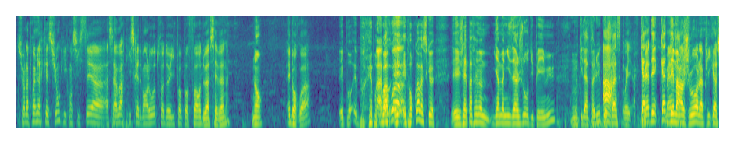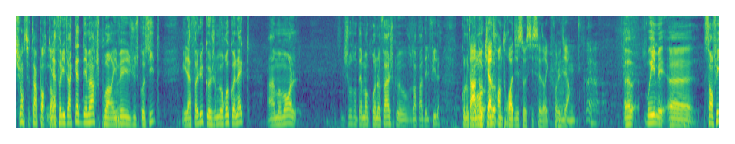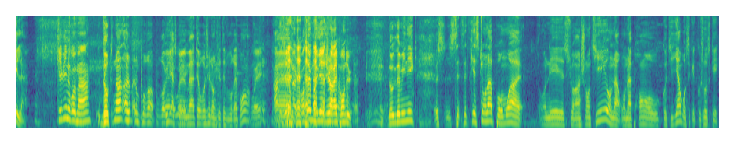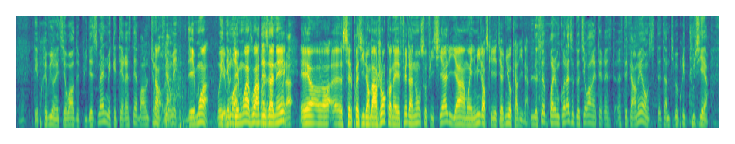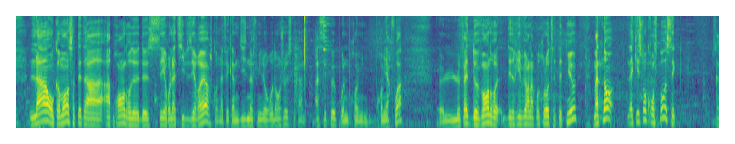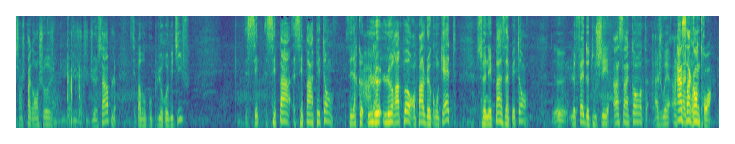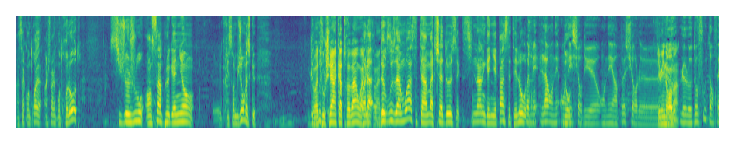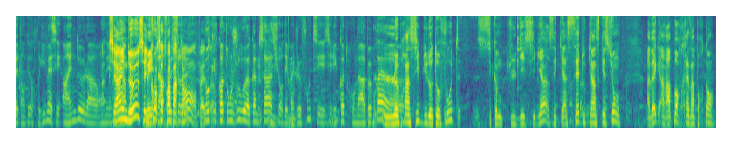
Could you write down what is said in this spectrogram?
sur la première question qui consistait à, à savoir qui serait devant l'autre de Hip Hop au fort ou de F7 Non. Et pourquoi? Et, pour- et pour- et pourquoi, pourquoi? et, et pourquoi? Parce que j'avais pas fait même- bien ma mise à jour du PMU, Hmm. donc il a fallu que Ah, je fasse oui. quatre Mettre- dé- quatre mettre à démarches. jour l'application, c'est important. Il a fallu faire quatre démarches pour arriver jusqu'au site. Il a fallu que je me reconnecte à un moment. Les choses sont tellement chronophages que vous en perdez le fil. T'as un Nokia 3310 aussi, Cédric, faut le dire. Mhm. Euh, oui, mais euh, sans fil. Kevin Romain. Donc, non, non, pour, pour revenir, Oui, je oui. m'ai interrogé, donc je vais vous répondre. Oui. Ah, vous avez- je pensais que moi, bien déjà répondu. Donc Dominique, euh, cette question-là, pour moi, on est sur un chantier, on, a, on apprend au quotidien. Bon, c'est quelque chose qui est, qui est prévu dans les tiroirs depuis des semaines, mais qui était resté dans le tiroir Non, fermé. Des mois. Oui, des mois. voire des années. voilà. Et euh, euh, c'est le président Barjon qui en avait fait l'annonce officielle il y a un mois et demi lorsqu'il était venu au Cardinal. Le seul problème qu'on a, c'est que le tiroir était resté, resté fermé, on s'était un petit peu pris de poussière. Là, on commence peut-être à apprendre de, de ces relatives erreurs, parce qu'on a fait quand même 19 000 euros d'enjeu, ce qui est quand même assez peu pour une pre- première fois. Euh, le fait de vendre des drivers l'un contre l'autre, c'est peut-être mieux. Maintenant, la question qu'on se pose, c'est que ça change pas grand-chose du, du- du jeu simple. C'est pas beaucoup plus relutif. C'est pas c'est pas appétant. C'est-à-dire que Ah le, le rapport, on parle de conquête, ce n'est pas appétant. Euh, le fait de toucher 1,50 à jouer un cheval contre- 1,53. un 53, un cheval contre l'autre. Si je joue en simple gagnant, euh, Christian Bijon, parce que J'aurais vous- touché un 80 ou un voilà, 90. de vous à moi, c'était un match à deux. Si l'un ne gagnait pas, c'était l'autre. Ouais, mais là, on est, on Donc- est sur du, on est un peu sur le, Kevin le, le loto foot en fait, en- entre guillemets, c'est 1 N2 là. C'est on un est N2, c'est une course à un sur le- partants en fait. Donc quand on joue euh, comme ça sur des matchs de foot, c'est c'est les codes qu'on a à peu près. euh, Le principe du loto foot, c'est comme tu le dis si bien, c'est qu'il y a 7 ou 15 questions avec un rapport très important.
